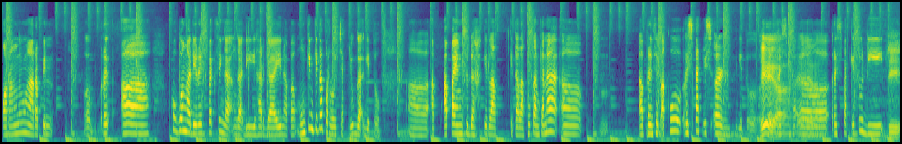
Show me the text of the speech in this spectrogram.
orang tuh ngarepin re- ah, kok gua nggak di respect sih nggak nggak dihargain apa mungkin kita perlu cek juga gitu ap- apa yang sudah kita kita lakukan karena eh, eh, prinsip aku respect is earned gitu Iya, Res- eh, iya. respect itu di di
